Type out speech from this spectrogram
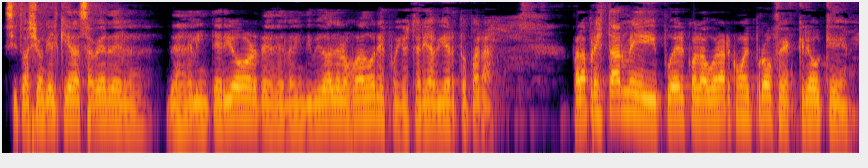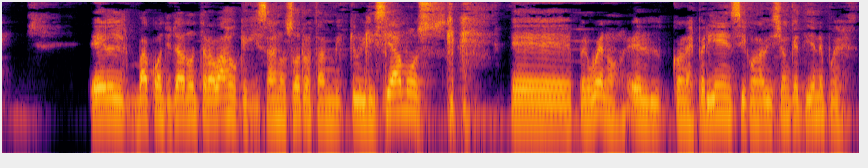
situación que él quiera saber desde el interior, desde lo individual de los jugadores, pues yo estaría abierto para, para prestarme y poder colaborar con el profe. Creo que él va a continuar un trabajo que quizás nosotros también lo iniciamos, eh, pero bueno, él con la experiencia y con la visión que tiene, pues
